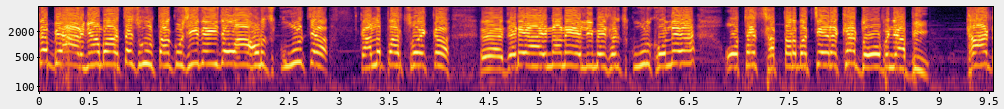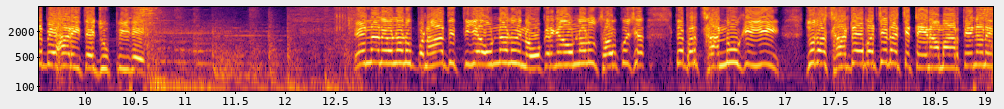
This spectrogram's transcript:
ਤੇ ਬਿਹਾਰੀਆਂ ਵਾਸਤੇ ਸਹੂਲਤਾਂ ਕੁਛ ਹੀ ਦੇਈ ਜਾਓ। ਆ ਹੁਣ ਸਕੂਲ 'ਚ ਕੱਲ ਪਰਸੋਂ ਇੱਕ ਜਿਹੜੇ ਆ ਇਹਨਾਂ ਨੇ ਐਲੀਮੇਸ਼ਨ ਸਕੂਲ ਖੋਲਿਆ ਉੱਥੇ 70 ਬੱਚੇ ਰੱਖਿਆ ਦੋ ਪੰਜਾਬੀ 68 ਬਿਹਾਰੀ ਤੇ ਯੂਪੀ ਦੇ। ਇਹਨਾਂ ਨੇ ਉਹਨਾਂ ਨੂੰ ਪਨਾਹ ਦਿੱਤੀ ਆ, ਉਹਨਾਂ ਨੂੰ ਨੌਕਰੀਆਂ, ਉਹਨਾਂ ਨੂੰ ਸਭ ਕੁਝ ਤੇ ਫਿਰ ਸਾਨੂੰ ਕੀ? ਜਦੋਂ ਸਾਡੇ ਬੱਚੇ ਦਾ ਚਿੱਟੇ ਨਾ ਮਾਰਤੇ ਇਹਨਾਂ ਨੇ।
